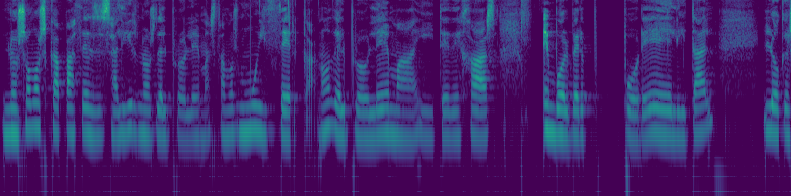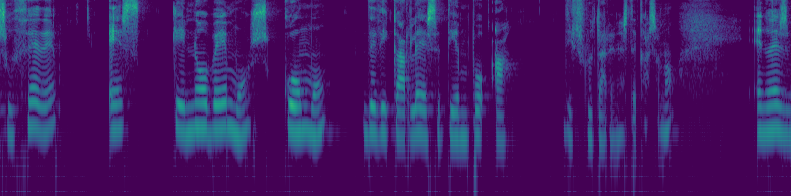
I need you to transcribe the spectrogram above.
no somos capaces de salirnos del problema, estamos muy cerca ¿no? del problema y te dejas envolver por él y tal, lo que sucede es que no vemos cómo dedicarle ese tiempo a disfrutar en este caso, ¿no? Entonces,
